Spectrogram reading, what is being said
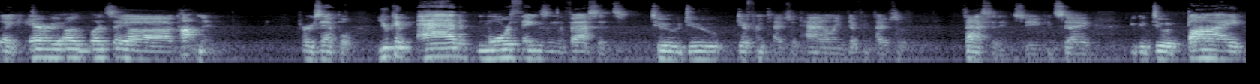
like area, uh, let's say a continent, for example, you can add more things in the facets to do different types of paneling, different types of faceting. So you can say, you could do it by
